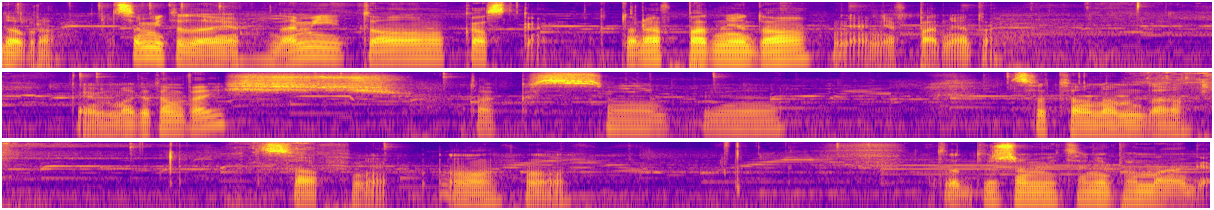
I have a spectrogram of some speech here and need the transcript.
Dobra, co mi to daje? Da mi to kostkę, która wpadnie do... Nie, nie wpadnie do... Okej, mogę tam wejść? Tak sobie... Co to nam da? Cofnie. Mhm. To dużo mi to nie pomaga.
